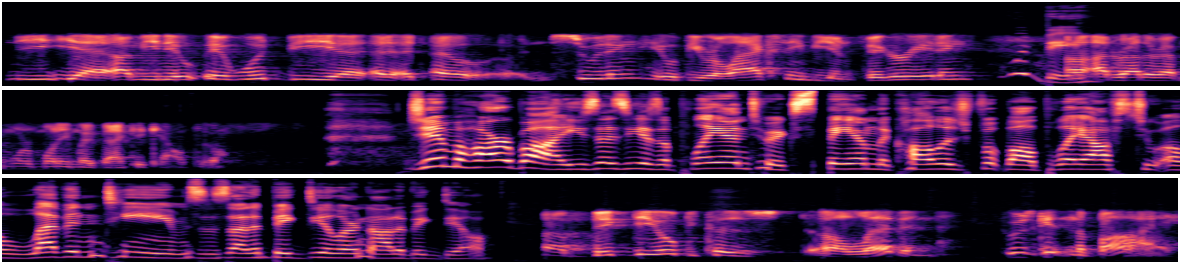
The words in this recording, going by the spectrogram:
Yeah, I mean, it, it would be uh, uh, uh, soothing. It would be relaxing, be invigorating. Would be. Uh, I'd rather have more money in my bank account, though. Jim Harbaugh, he says he has a plan to expand the college football playoffs to 11 teams. Is that a big deal or not a big deal? A big deal because 11. Who's getting the buy?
